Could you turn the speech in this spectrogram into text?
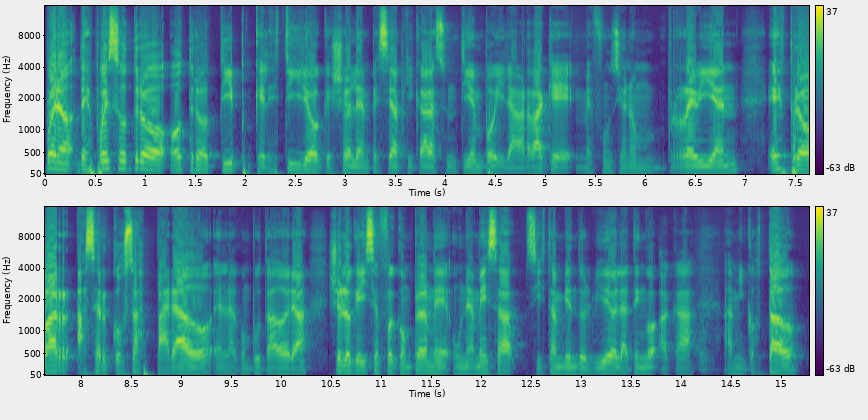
Bueno, después otro, otro tip que les tiro, que yo le empecé a aplicar hace un tiempo y la verdad que me funcionó re bien, es probar hacer cosas parado en la computadora. Yo lo que hice fue comprarme una mesa, si están viendo el video la tengo acá a mi costado.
